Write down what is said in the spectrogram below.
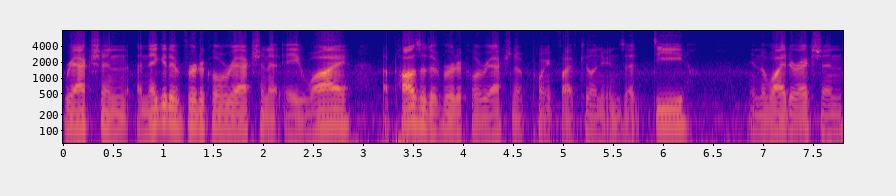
reaction, a negative vertical reaction at AY, a positive vertical reaction of 0.5 kilonewtons at D in the Y direction,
